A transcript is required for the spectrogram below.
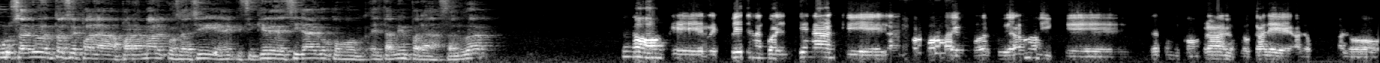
un, saludo entonces para, para Marcos allí, eh, que si quiere decir algo como él también para saludar. No, que respeten la cuarentena, que es la mejor forma de poder cuidarnos y que traten de comprar a los locales, a los, a los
